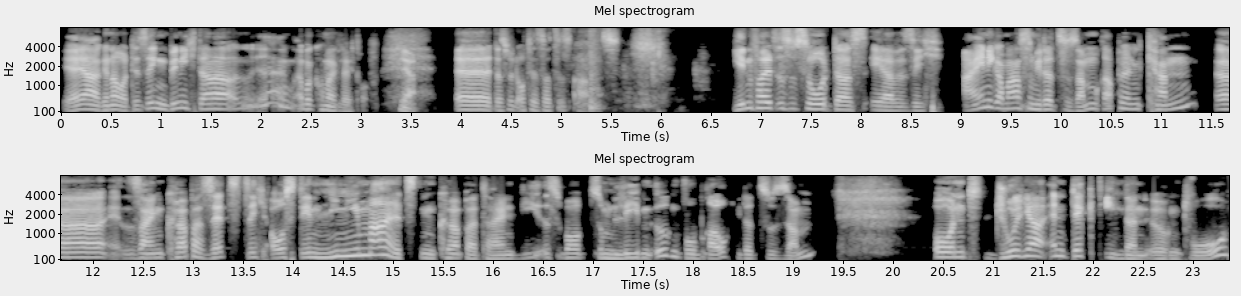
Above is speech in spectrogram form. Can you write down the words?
Ja, ja, genau. Deswegen bin ich da, ja, aber kommen wir gleich drauf. Ja. Äh, das wird auch der Satz des Abends. Jedenfalls ist es so, dass er sich einigermaßen wieder zusammenrappeln kann. Äh, sein Körper setzt sich aus den minimalsten Körperteilen, die es überhaupt zum Leben irgendwo braucht, wieder zusammen. Und Julia entdeckt ihn dann irgendwo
